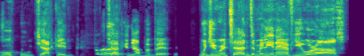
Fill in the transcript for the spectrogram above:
Ooh, jacking. Know. Up a bit. Would you return to Millionaire if you were asked?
